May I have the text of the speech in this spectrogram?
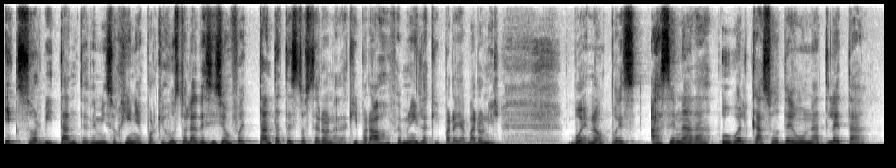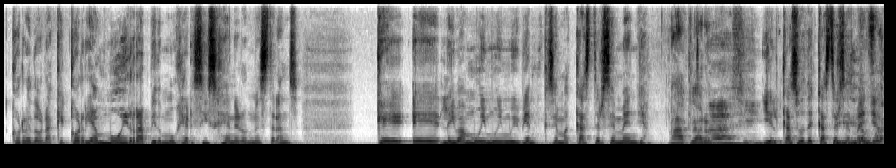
exorbitante de misoginia, porque justo la decisión fue tanta testosterona de aquí para abajo femenil, de aquí para allá varonil. Bueno, pues hace nada hubo el caso de una atleta corredora que corría muy rápido, mujer cisgénero, no es trans, que eh, le iba muy, muy, muy bien, que se llama Caster Semenya. Ah, claro. Ah, sí. Y el caso de Caster Semenya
